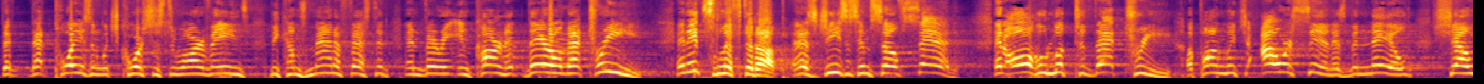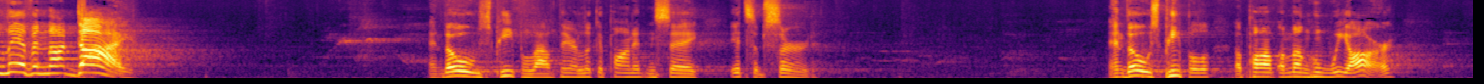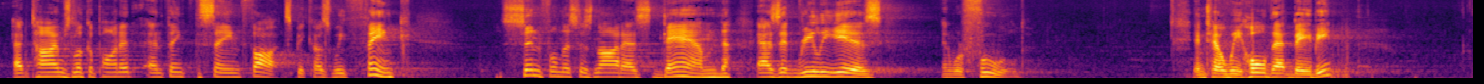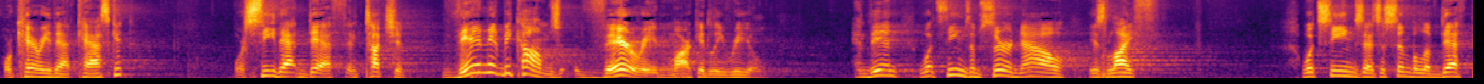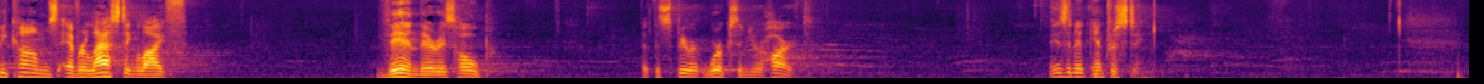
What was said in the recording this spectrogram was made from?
That, that poison which courses through our veins becomes manifested and very incarnate there on that tree. And it's lifted up, as Jesus himself said. And all who look to that tree upon which our sin has been nailed shall live and not die. And those people out there look upon it and say, it's absurd. And those people upon, among whom we are at times look upon it and think the same thoughts because we think sinfulness is not as damned as it really is, and we're fooled. Until we hold that baby, or carry that casket, or see that death and touch it, then it becomes very markedly real. And then what seems absurd now is life. What seems as a symbol of death becomes everlasting life. Then there is hope that the Spirit works in your heart. Isn't it interesting?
